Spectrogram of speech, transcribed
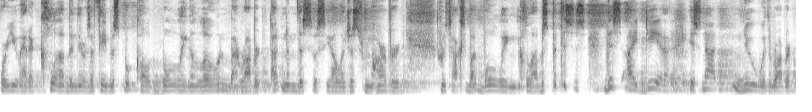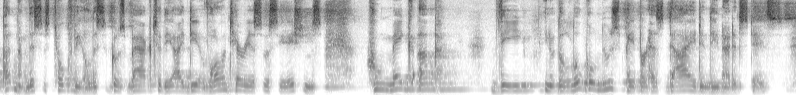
or you had a club, and there was a famous book called Bowling Alone by Robert Putnam, the sociologist from Harvard, who talks about bowling clubs. But this is this idea is not new with Robert Putnam. This is Tocqueville. This goes back to the idea of voluntary associations who make up the you know the local newspaper has died in the United States.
